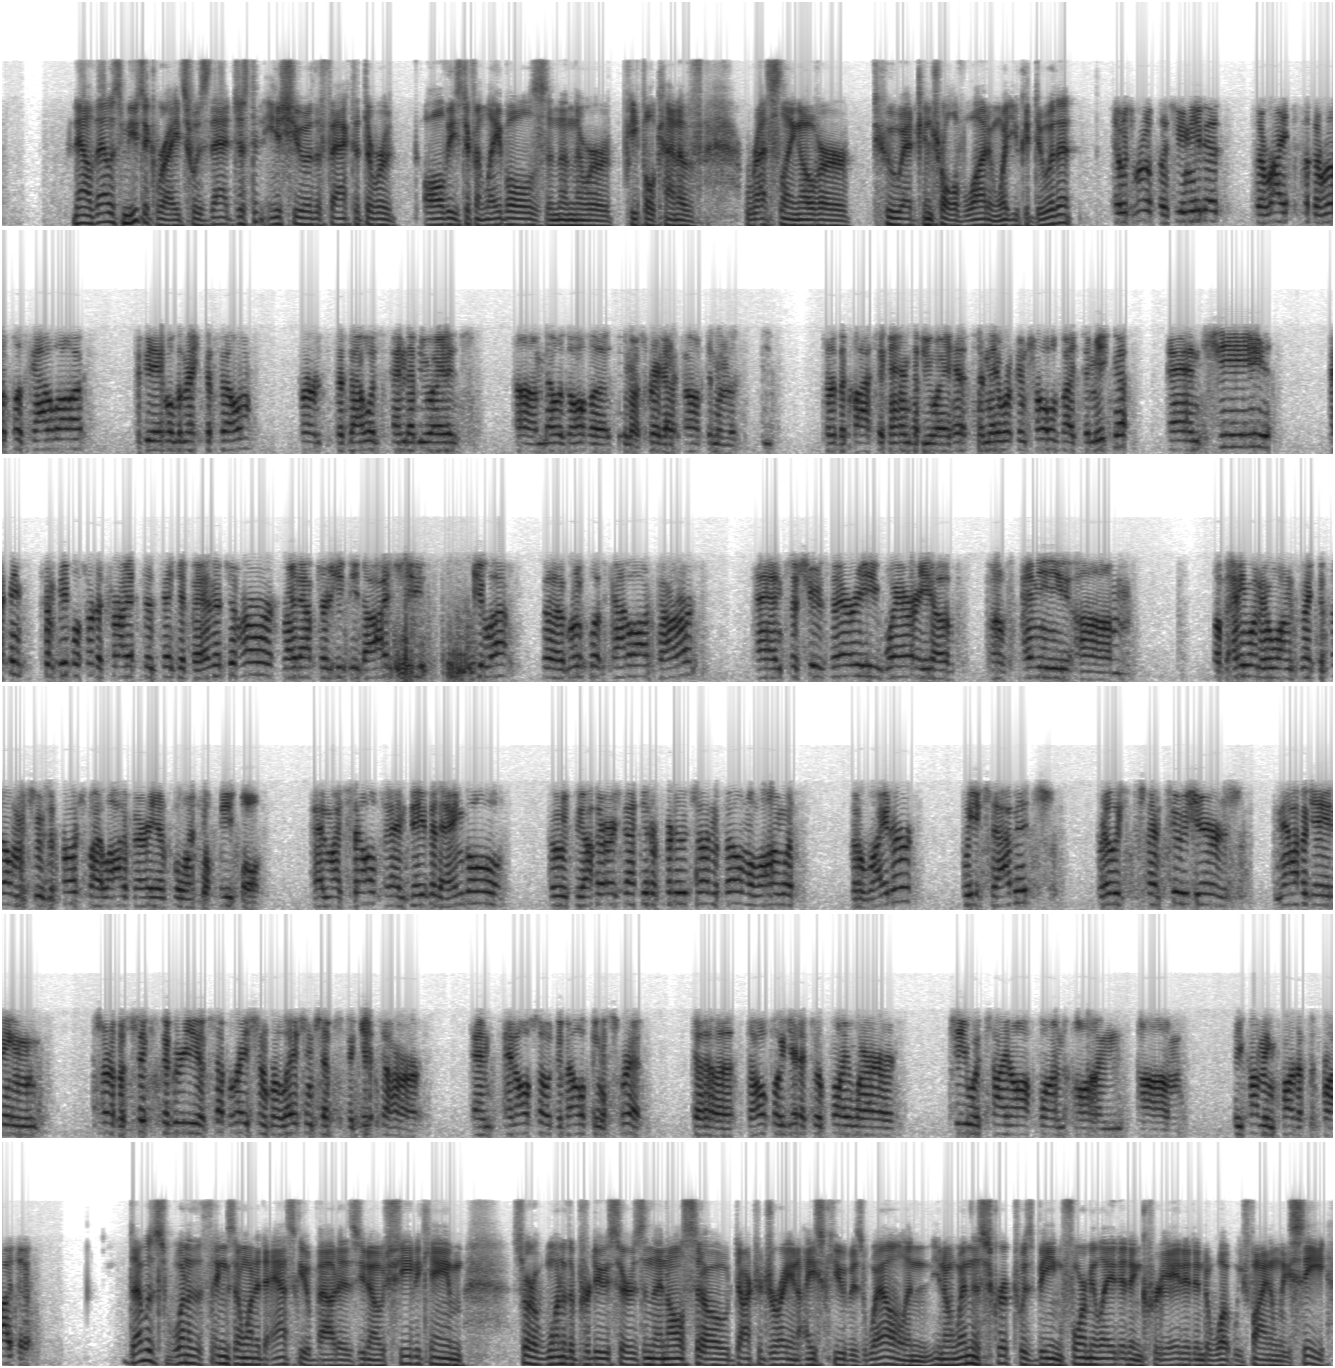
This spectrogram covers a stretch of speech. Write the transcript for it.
Now, was music rights. Was that just an issue of the fact that there were all these different labels and then there were people kind of wrestling over who had control of what and what you could do with it? It was ruthless. You needed the rights for the Ruthless catalog to be able to make the film. For that, was NWA's. Um, that was all the you know straight out of Compton and the sort of the classic NWA hits, and they were controlled by Tomica. And she, I think some people sort of tried to take advantage of her right after Eazy died. She she left the Ruthless catalog to her, and so she was very wary of of any um, of anyone who wanted to make the film. And she was approached by a lot of very influential people. And myself and David Engel, who's the other executive producer on the film, along with the writer, Leigh Savidge, really spent two years navigating sort of a sixth degree of separation of relationships to get to her, and and also developing a script to to hopefully get it to a point where she would sign off on on um, becoming part of the project. That was one of the things I wanted to ask you about. Is you know she became sort of one of the producers, and then also Dr. Dre and Ice Cube as well. And you know when the script was being formulated and created into what we finally see,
